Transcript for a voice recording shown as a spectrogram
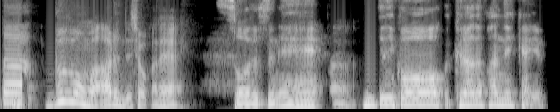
た部分はあるんでしょうかね？そうですね。うん。本当にこう、クラウドファンディング会、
